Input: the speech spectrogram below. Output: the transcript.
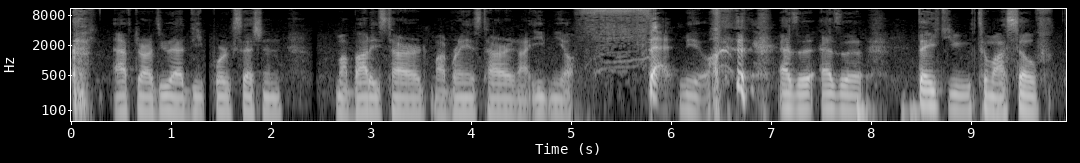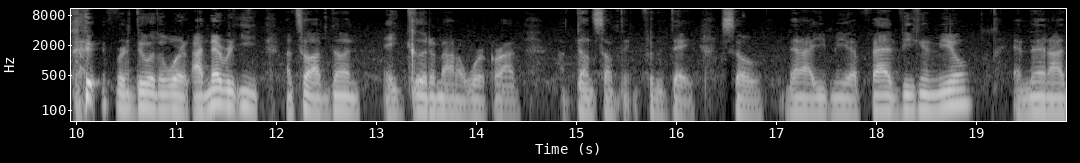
after I do that deep work session, my body's tired, my brain's tired, and I eat me a fat meal as a as a thank you to myself for doing the work. I never eat until I've done a good amount of work or I've, I've done something for the day. So then I eat me a fat vegan meal and then I,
